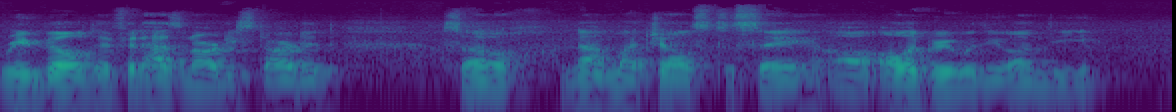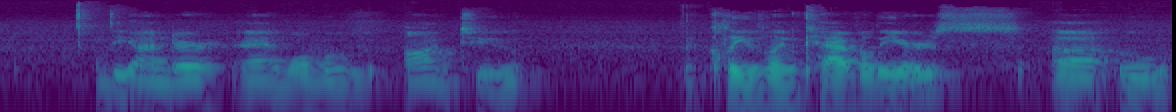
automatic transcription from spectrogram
rebuild if it hasn't already started. So not much else to say. Uh, I'll agree with you on the the under, and we'll move on to the Cleveland Cavaliers, uh, who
